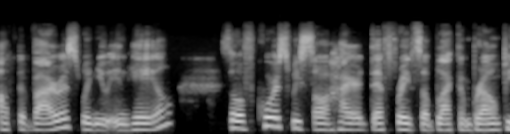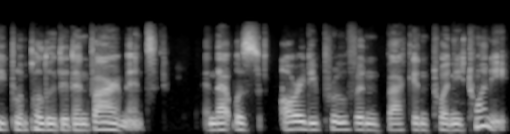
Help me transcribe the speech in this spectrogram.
of the virus when you inhale. So of course we saw higher death rates of black and brown people in polluted environments. And that was already proven back in 2020.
